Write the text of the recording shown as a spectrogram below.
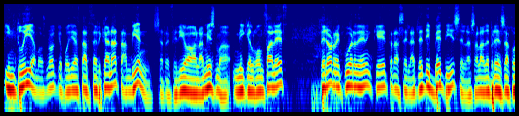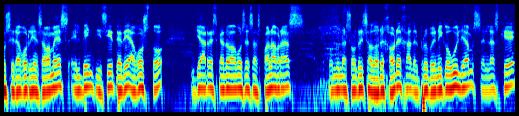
intuíamos, ¿no? Que podía estar cercana. También se refirió a la misma Miquel González, pero recuerden que tras el Athletic Betis en la sala de prensa José Iragorri en Sabamés el 27 de agosto ya rescatábamos esas palabras con una sonrisa de oreja a oreja del propio Nico Williams en las que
